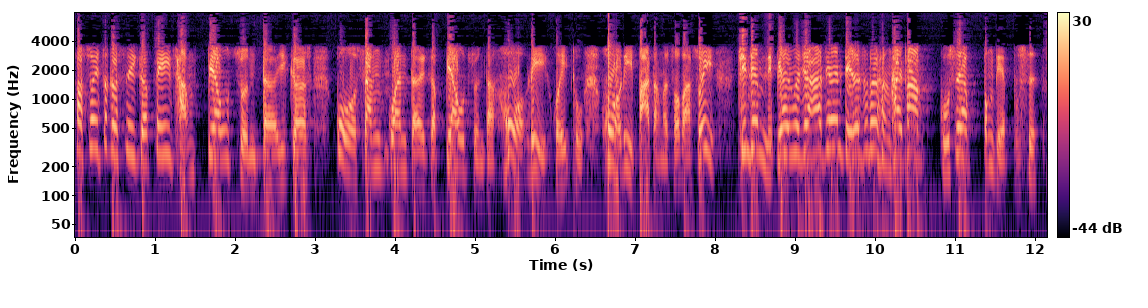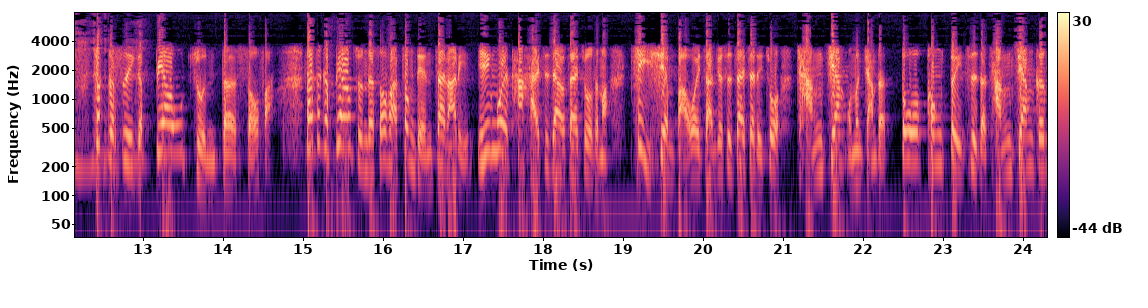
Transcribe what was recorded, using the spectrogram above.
啊，所以这个是一个非常标准的一个过三关的一个标准的获利回吐、获利拔档的手法。所以今天你不要因为这样啊，今天跌了是不是很害怕股市要崩跌？不是，这个是一个标准的手法。那这个标准的手法重点在哪里？因为它还是要在做什么季线保卫战，就是在这里做长江，我们讲的多空对峙的长江跟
